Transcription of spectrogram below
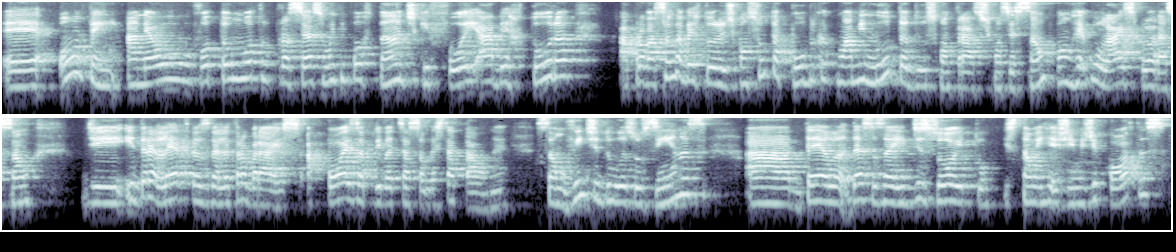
É, ontem, a ANEL votou um outro processo muito importante, que foi a abertura, a aprovação da abertura de consulta pública com a minuta dos contratos de concessão, com regular a exploração de hidrelétricas da Eletrobras após a privatização da estatal, né? São 22 usinas, a dela, dessas aí 18 estão em regime de cotas,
